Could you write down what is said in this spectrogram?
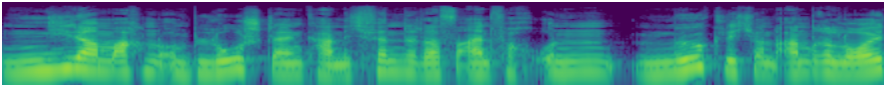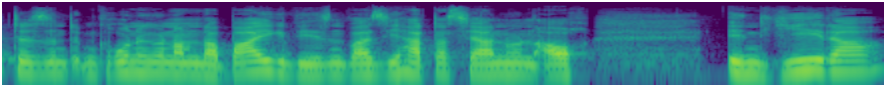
niedermachen und bloßstellen kann. Ich finde das einfach unmöglich und andere Leute sind im Grunde genommen dabei gewesen, weil sie hat das ja nun auch in jeder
